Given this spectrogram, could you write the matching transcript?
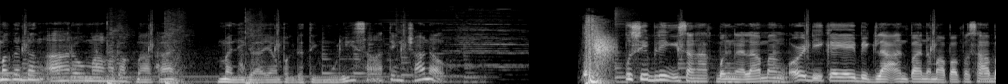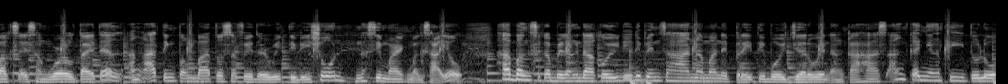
Magandang araw mga kabakbakan. Maligayang pagdating muli sa ating channel. Posibleng isang hakbang na lamang or di kaya'y biglaan pa na mapapasabak sa isang world title ang ating pangbato sa featherweight division na si Mark Magsayo. Habang sa kabilang dako'y didepensahan naman ni Pretty Boy Jerwin ang kahas ang kanyang titulo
